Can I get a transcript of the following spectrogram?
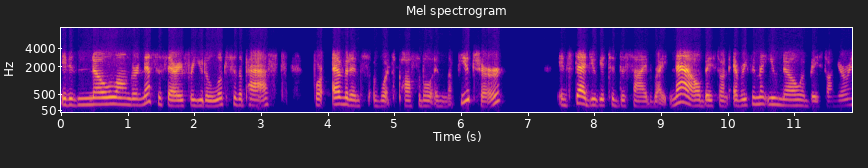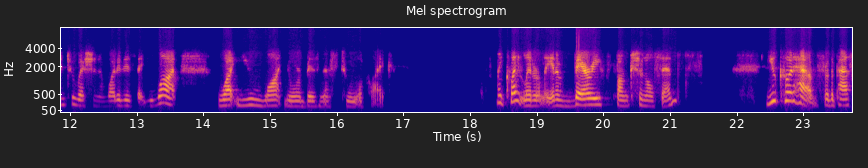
It is no longer necessary for you to look to the past for evidence of what's possible in the future. Instead, you get to decide right now, based on everything that you know and based on your intuition and what it is that you want, what you want your business to look like. Like, quite literally, in a very functional sense, you could have, for the past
